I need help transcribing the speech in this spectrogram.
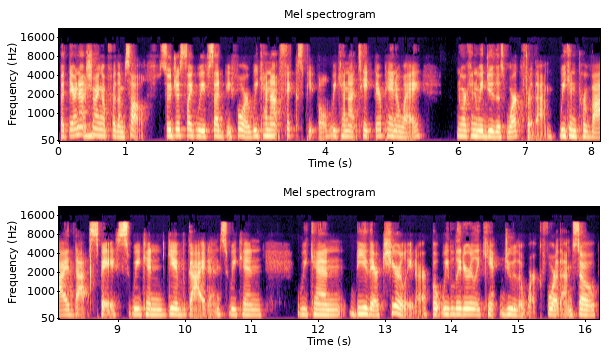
but they're not mm-hmm. showing up for themselves. So, just like we've said before, we cannot fix people, we cannot take their pain away, nor can we do this work for them. We can provide that space, we can give guidance, we can. We can be their cheerleader, but we literally can't do the work for them. So,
